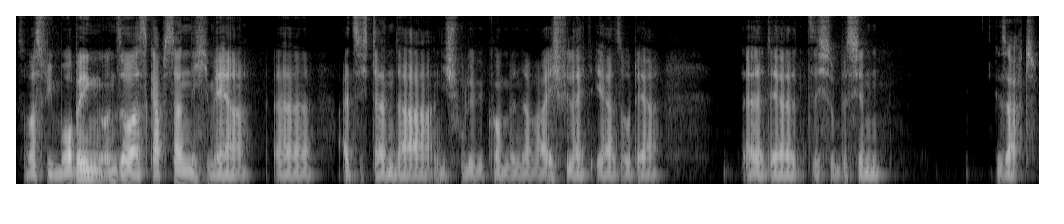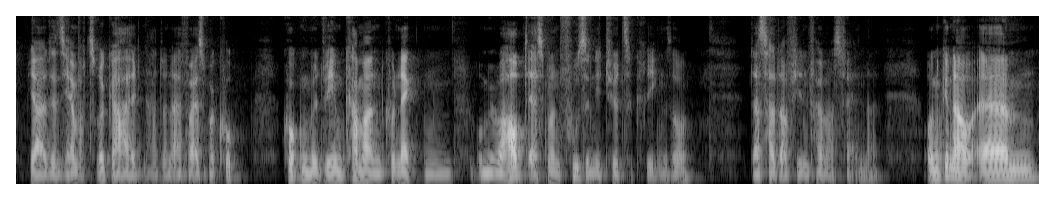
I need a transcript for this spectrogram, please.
sowas wie Mobbing und sowas gab es dann nicht mehr, äh, als ich dann da an die Schule gekommen bin. Da war ich vielleicht eher so der, äh, der sich so ein bisschen gesagt, ja, der sich einfach zurückgehalten hat und einfach erstmal guck, gucken, mit wem kann man connecten, um überhaupt erstmal einen Fuß in die Tür zu kriegen. So. Das hat auf jeden Fall was verändert. Und genau, ähm,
